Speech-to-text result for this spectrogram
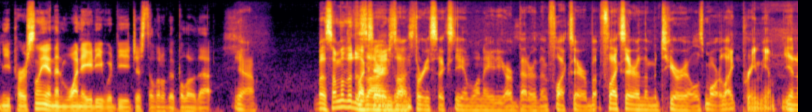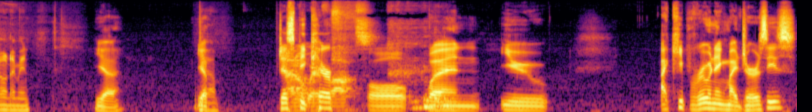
me personally, and then 180 would be just a little bit below that. Yeah. But some of the designs on 360 and 180 are better than Flex Air, but Flex Air and the material is more like premium. You know what I mean? Yeah. Yep. Yeah. Just be careful when you. I keep ruining my jerseys.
